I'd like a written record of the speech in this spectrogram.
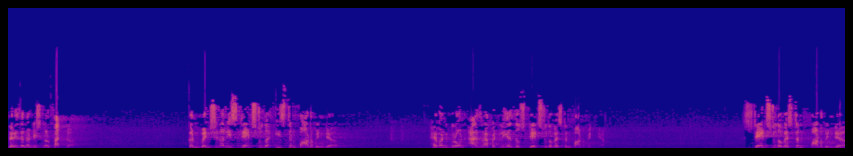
There is an additional factor. Conventionally, states to the eastern part of India haven't grown as rapidly as the states to the western part of India. States to the western part of India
